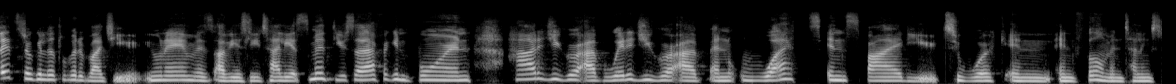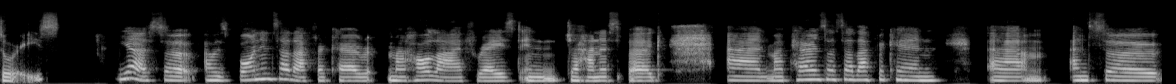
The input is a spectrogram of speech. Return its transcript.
let's talk a little bit about you. Your name is obviously Talia Smith. You're South African born. How did you grow up? Where did you grow up? And what inspired you to work in, in film and telling stories? Yeah, so I was born in South Africa my whole life, raised in Johannesburg, and my parents are South African. Um, and so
